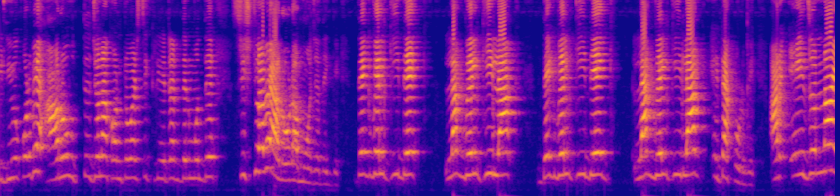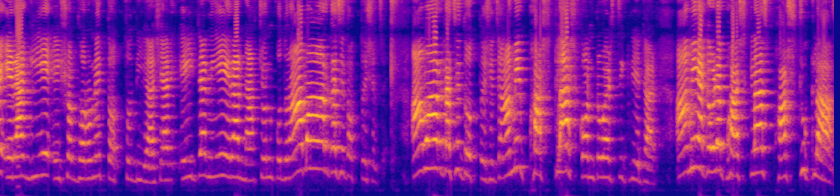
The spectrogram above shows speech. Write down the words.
ভিডিও করবে, আরও উত্তেজনা কন্ট্রোভার্সি ক্রিয়েটারদের মধ্যে সৃষ্টি হবে আর ওরা মজা দেখবে। দেখবেল কি দেখ লাগবেল কি লাখ দেখবেল কি দেখ। লাগবেল কি লাখ এটা করবে। আর এই জন্য এরা গিয়ে এইসব ধরনের তথ্য দিয়ে আসে। আর এইটা নিয়ে এরা নাচন কোদন আমার কাছে তথ্য এসেছে। আমার কাছে তথ্য এসেছে। আমি ফার্স্ট ক্লাস কন্ট্রোভার্সি ক্রিয়েটার আমি একেবারে first class first two class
